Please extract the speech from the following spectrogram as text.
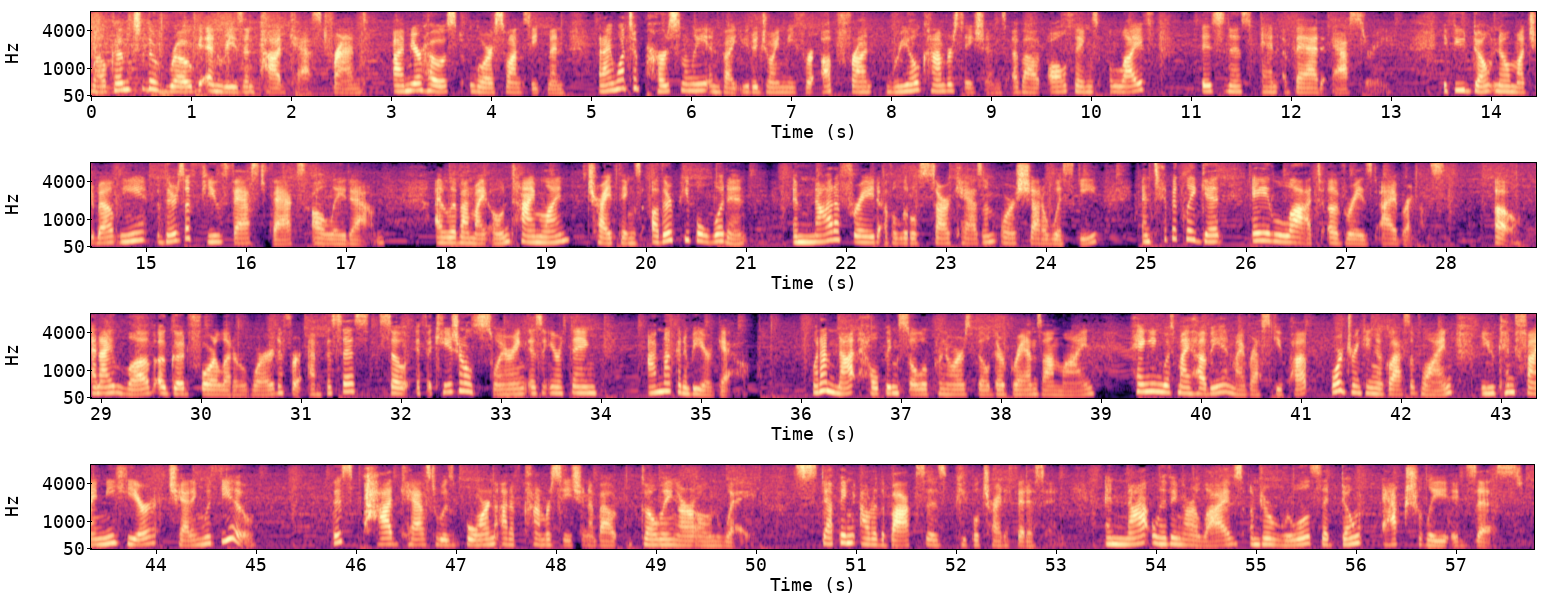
Welcome to the Rogue and Reason podcast, friend. I'm your host, Laura Swan Siegman, and I want to personally invite you to join me for upfront, real conversations about all things life, business, and badassery. If you don't know much about me, there's a few fast facts I'll lay down. I live on my own timeline, try things other people wouldn't, am not afraid of a little sarcasm or a shot of whiskey, and typically get a lot of raised eyebrows. Oh, and I love a good four letter word for emphasis, so if occasional swearing isn't your thing, I'm not going to be your gal. When I'm not helping solopreneurs build their brands online, hanging with my hubby and my rescue pup, or drinking a glass of wine, you can find me here chatting with you. This podcast was born out of conversation about going our own way, stepping out of the boxes people try to fit us in, and not living our lives under rules that don't actually exist.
